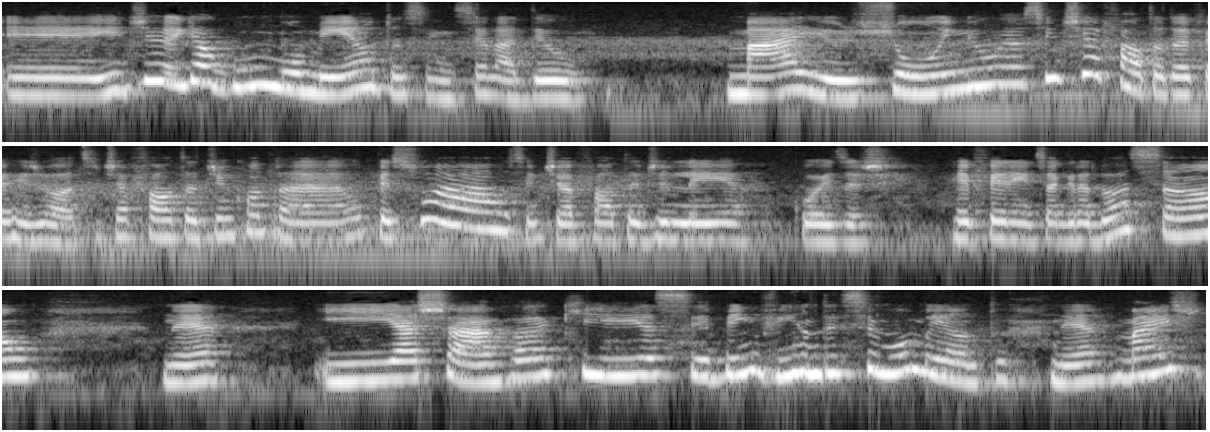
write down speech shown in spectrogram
E de, em algum momento, assim, sei lá, deu maio, junho, eu sentia falta do FRJ, sentia falta de encontrar o pessoal, sentia falta de ler coisas referentes à graduação, né? E achava que ia ser bem-vindo esse momento, né? Mas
